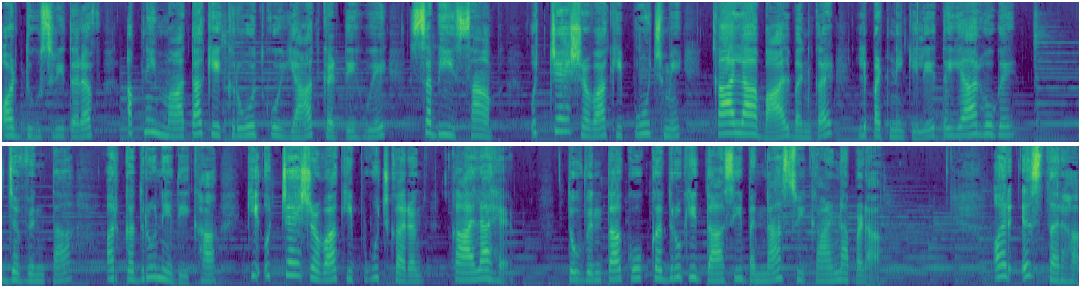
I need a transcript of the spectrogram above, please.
और दूसरी तरफ़ अपनी माता के क्रोध को याद करते हुए सभी सांप उच्च श्रवा की पूंछ में काला बाल बनकर लिपटने के लिए तैयार हो गए। जब विंता और कदरू ने देखा कि उच्च श्रवा की पूंछ का रंग काला है तो विंता को कदरू की दासी बनना स्वीकारना पड़ा। और इस तरह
